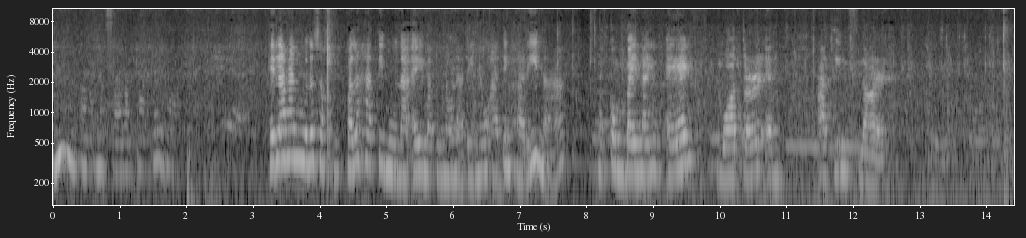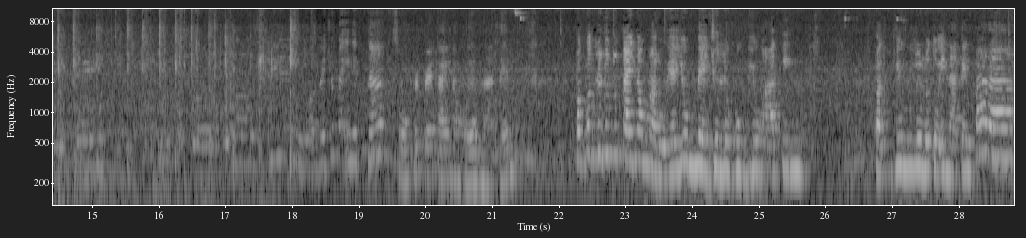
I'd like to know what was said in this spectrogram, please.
Mm, ito. kailangan muna sa kalahati muna ay matunaw natin yung ating harina. Nag-combine na yung egg, water, and ating flour. Medyo mainit na. So, prepare tayo ng oil natin. Pag magluluto tayo ng maruya, yung medyo lubog yung ating pag yung lulutuin natin para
